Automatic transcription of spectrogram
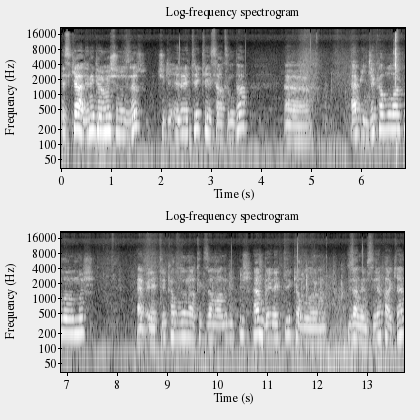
Eski halini görmüşsünüzdür. Çünkü elektrik tesisatında eee, hem ince kablolar kullanılmış, hem elektrik kablolarının artık zamanı bitmiş, hem de elektrik kablolarının düzenlemesini yaparken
